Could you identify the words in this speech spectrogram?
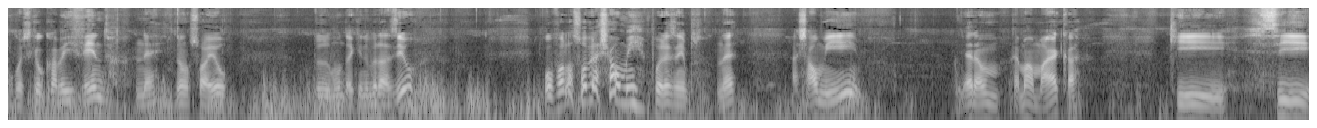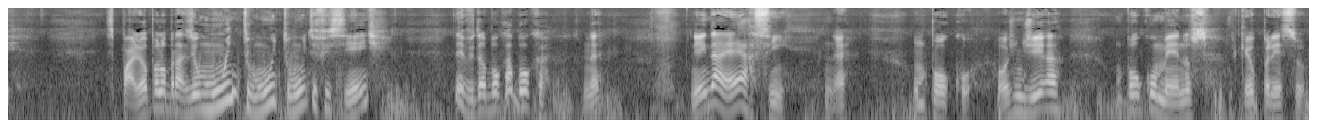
coisa que eu acabei vendo, né? Não só eu, todo mundo aqui no Brasil. Vou falar sobre a Xiaomi, por exemplo, né? A Xiaomi era um, é uma marca que se espalhou pelo Brasil muito, muito, muito eficiente devido a boca a boca, né? E ainda é assim, né? Um pouco. Hoje em dia, um pouco menos, porque o preço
